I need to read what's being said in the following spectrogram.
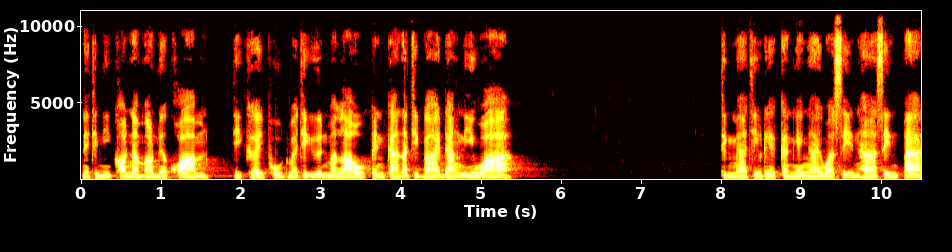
ในที่นี้ขอนำเอาเนื้อความที่เคยพูดไว้ที่อื่นมาเล่าเป็นการอธิบายดังนี้ว่า ถึงแม้ที่เรียกกันง่าย ๆ ว่าศีลห้าศีลแปด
